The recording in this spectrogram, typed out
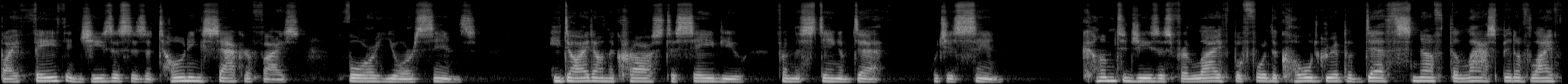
by faith in Jesus' atoning sacrifice for your sins. He died on the cross to save you from the sting of death, which is sin. Come to Jesus for life before the cold grip of death snuffed the last bit of life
